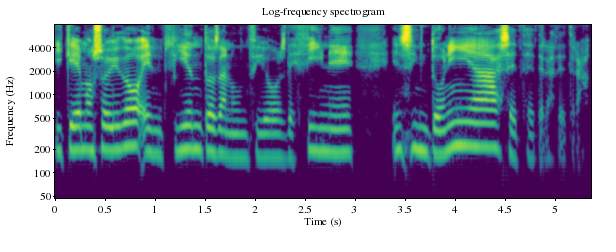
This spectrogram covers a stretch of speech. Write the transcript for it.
y que hemos oído en cientos de anuncios de cine, en sintonías, etcétera, etcétera.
